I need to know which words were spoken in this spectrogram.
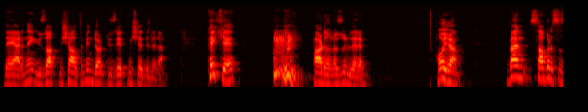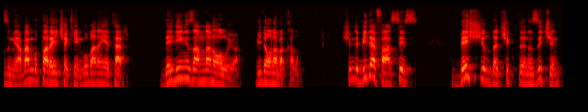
değer ne? 166.477 lira. Peki pardon özür dilerim. Hocam ben sabırsızım ya ben bu parayı çekeyim bu bana yeter. Dediğiniz anda ne oluyor? Bir de ona bakalım. Şimdi bir defa siz 5 yılda çıktığınız için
